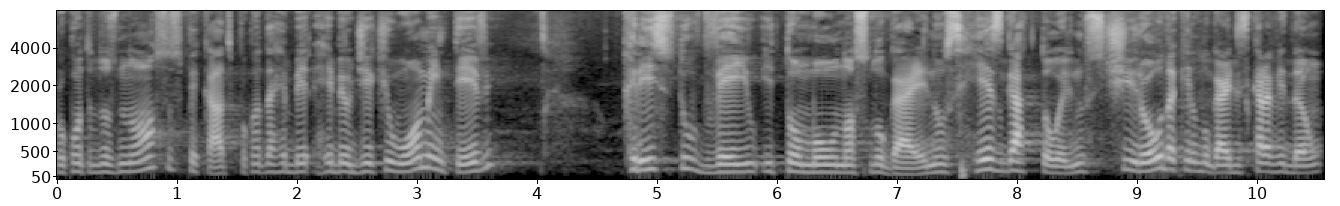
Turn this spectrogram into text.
por conta dos nossos pecados, por conta da rebeldia que o homem teve, Cristo veio e tomou o nosso lugar, Ele nos resgatou, Ele nos tirou daquele lugar de escravidão,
